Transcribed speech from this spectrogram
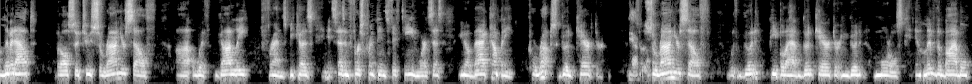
live it out but also to surround yourself uh, with godly friends because it says in First Corinthians 15 where it says, you know, bad company corrupts good character. Yeah. So surround yourself with good people that have good character and good morals and live the Bible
